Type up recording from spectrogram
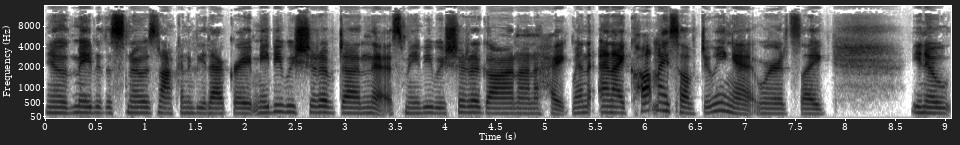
You know, maybe the snow is not going to be that great. Maybe we should have done this. Maybe we should have gone on a hike. And, and I caught myself doing it where it's like, you know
